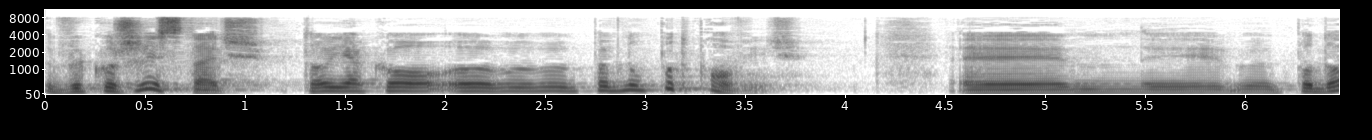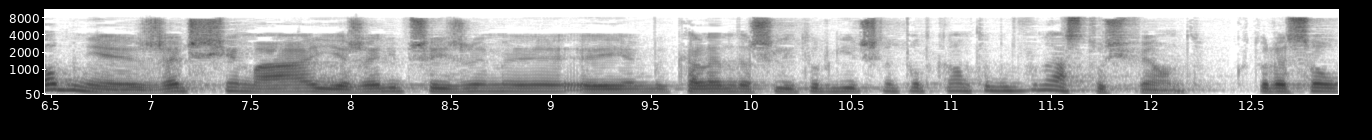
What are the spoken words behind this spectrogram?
wykorzystać to jako pewną podpowiedź. E, podobnie rzecz się ma, jeżeli przejrzymy e, jakby kalendarz liturgiczny pod kątem 12 świąt, które są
